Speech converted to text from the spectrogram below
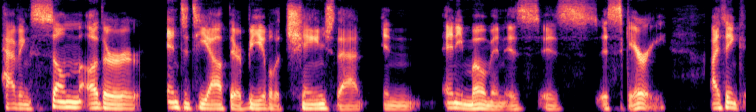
having some other entity out there be able to change that in any moment is is is scary. I think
